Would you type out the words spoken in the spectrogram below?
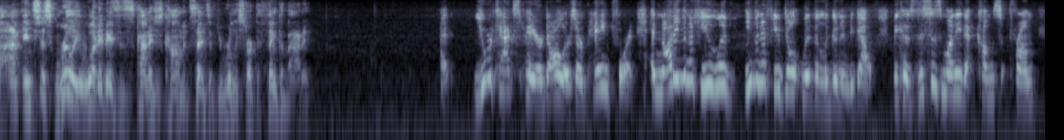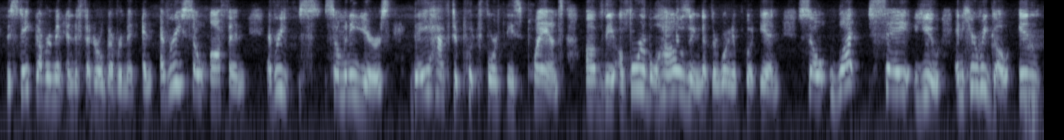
Um, it's just really what it is. It's kind of just common sense if you really start to think about it. your taxpayer dollars are paying for it. And not even if you live even if you don't live in laguna niguel because this is money that comes from the state government and the federal government. And every so often every so many years they have to put forth these plans of the affordable housing that they're going to put in. So what say you? And here we go. In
